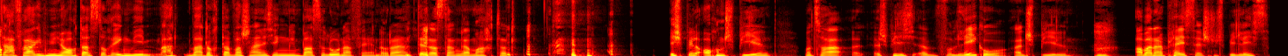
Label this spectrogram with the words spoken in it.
Da frage ich mich auch, das doch irgendwie, hat, war doch da wahrscheinlich irgendwie ein Barcelona-Fan, oder? Der das dann gemacht hat. ich spiele auch ein Spiel, und zwar äh, spiele ich äh, von Lego ein Spiel. Aber an der Playstation spiele ich's.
